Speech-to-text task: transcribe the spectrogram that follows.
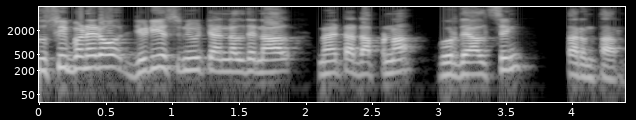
ਤੁਸੀਂ ਬਣੇ ਰਹੋ ਜੀਡੀਐਸ ਨਿਊਜ਼ ਚੈਨਲ ਦੇ ਨਾਲ। ਮੈਂ ਤੁਹਾਡਾ ਆਪਣਾ ਗੁਰਦਿਆਲ ਸਿੰਘ ਤਰਨਤਾਰਨ।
